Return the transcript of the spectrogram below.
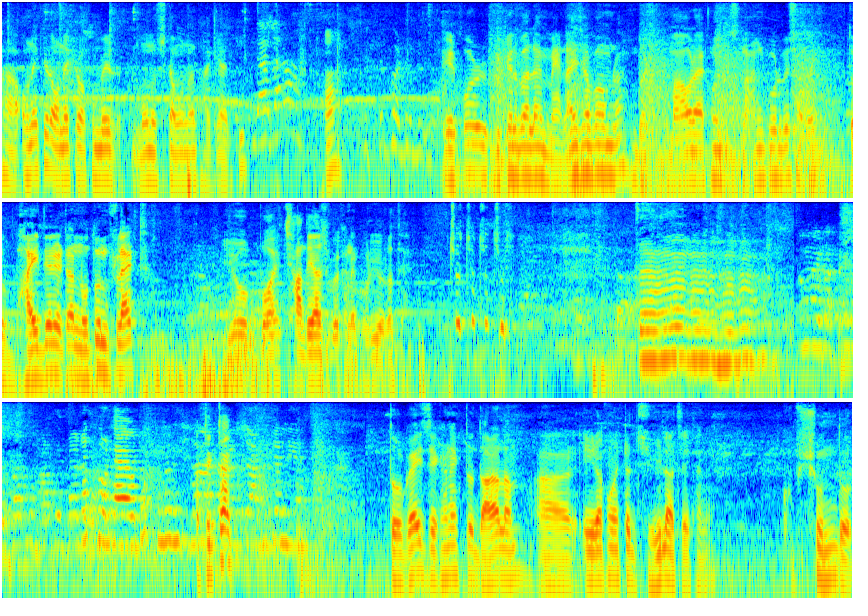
হ্যাঁ অনেকের অনেক রকমের মনস্কামনা থাকে আর কি। হ্যাঁ এরপর বিকেলবেলায় মেলায় যাব আমরা বাট মা ওরা এখন স্নান করবে সবাই। তো ভাইদের এটা নতুন ফ্ল্যাট ইয়ো বয় ছাদে আসবে এখানে ঘুরি ওড়াতে। চু। ঠিকঠাক তো গাইজ এখানে একটু দাঁড়ালাম, আর এইরকম একটা ঝিল আছে এখানে। খুব সুন্দর,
